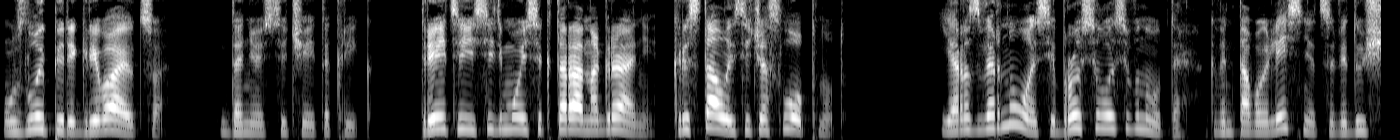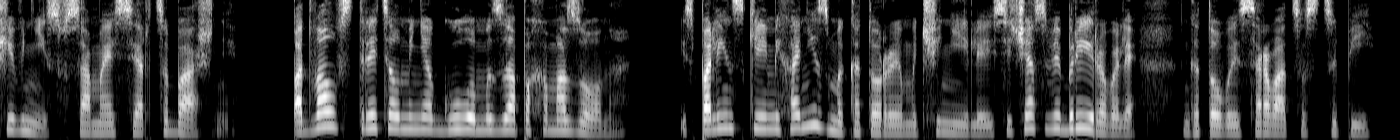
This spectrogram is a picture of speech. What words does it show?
«Узлы перегреваются!» — донесся чей-то крик. «Третий и седьмой сектора на грани! Кристаллы сейчас лопнут!» Я развернулась и бросилась внутрь, к винтовой лестнице, ведущей вниз, в самое сердце башни. Подвал встретил меня гулом и запахом озона. Исполинские механизмы, которые мы чинили, сейчас вибрировали, готовые сорваться с цепи.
